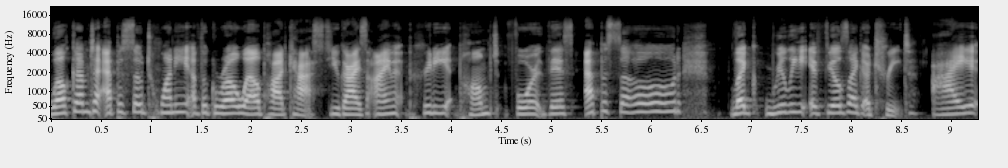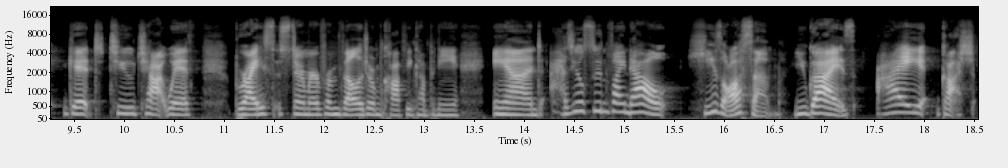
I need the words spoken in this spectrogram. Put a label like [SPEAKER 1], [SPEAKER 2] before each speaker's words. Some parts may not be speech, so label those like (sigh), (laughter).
[SPEAKER 1] Welcome to episode 20 of the Grow Well podcast. You guys, I'm pretty pumped for this episode. Like, really, it feels like a treat. I get to chat with Bryce Sturmer from Velodrome Coffee Company. And as you'll soon find out, he's awesome. You guys, I, gosh,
